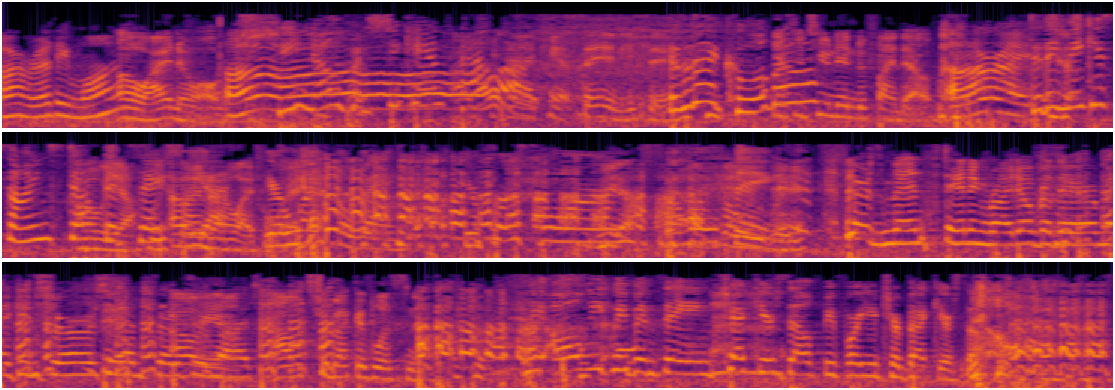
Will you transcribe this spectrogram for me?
already won? Oh, I know all. Oh. She knows, but she can't tell can't, I us. can't say anything. Isn't that cool, though? You have though? to tune in to find out. All right. Do they make you sign oh, stuff Oh, that yeah. say, We "Oh signed yeah, our life your away." life away, your firstborn, Yes, the whole thing"? absolutely. There's men standing right over there making sure she doesn't say Oh too yeah, much. Alex Trebek is listening. We, all week we've been saying, check yourself before you Trebek yourself.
